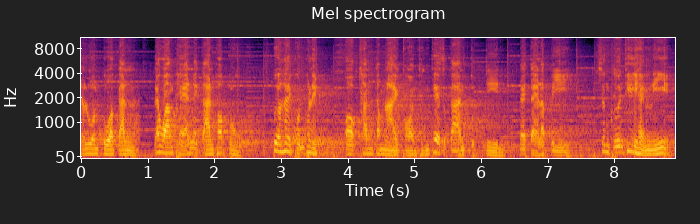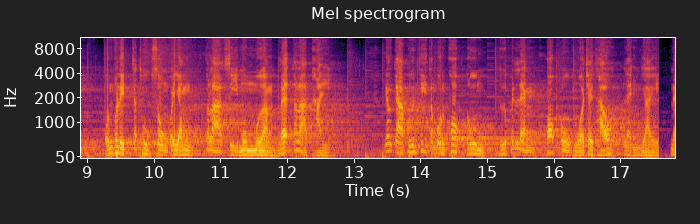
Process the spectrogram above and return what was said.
จะรวมตัวกัน และวางแผนในการเพาะปลูก เพื่อให้ผลผลิตออกทันจำหน่ายก่อนถึงเทศกาลตรุษจีนในแต่ละปี ซึ่งพื้นที่แห่งนี้ผลผลิตจะถูกส่งไปยังตลาดสี่มุมเมืองและตลาดไทย เนื่องจากพื้นที่ตำบลโคกตูมถือเป็นแหล่งเพาะปลูกหัวไชเท้าแหล่งใหญ่ใน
